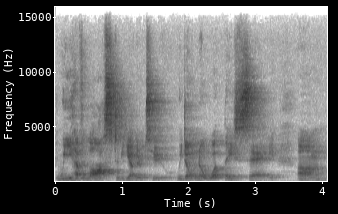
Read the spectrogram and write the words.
We have lost the other two. We don't know what they say. Um,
